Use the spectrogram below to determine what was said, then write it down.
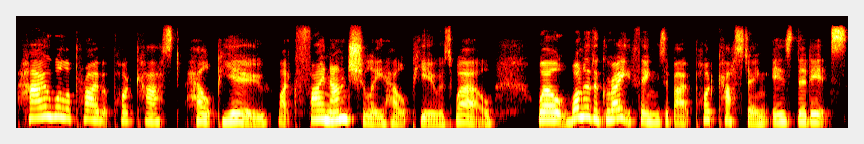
how will a private podcast help you, like financially help you as well? Well, one of the great things about podcasting is that it's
